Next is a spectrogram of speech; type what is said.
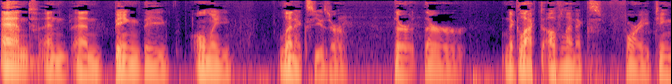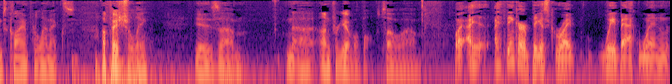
and and and being the only Linux user, their their neglect of Linux for a Teams client for Linux officially is um, uh, unforgivable. So um, Well, I I think our biggest gripe way back when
